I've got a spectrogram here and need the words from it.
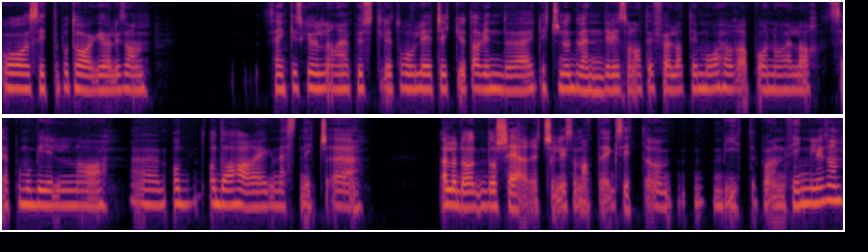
og sitte på toget og liksom senke skuldrene, puste litt rolig, kikke ut av vinduet. Ikke nødvendigvis sånn at jeg føler at jeg må høre på noe eller se på mobilen, og, um, og, og da har jeg nesten ikke Eller da, da skjer ikke liksom at jeg sitter og biter på en fing, liksom.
